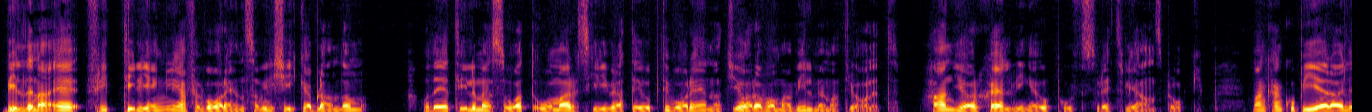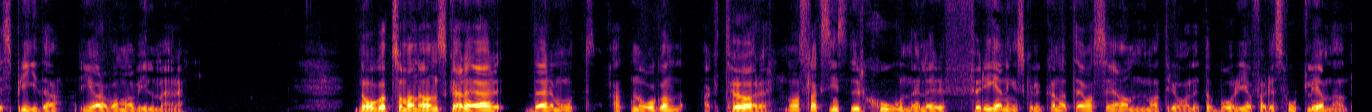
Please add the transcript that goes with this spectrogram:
Bilderna är fritt tillgängliga för var och en som vill kika bland dem. Och det är till och med så att Omar skriver att det är upp till var och en att göra vad man vill med materialet. Han gör själv inga upphovsrättsliga anspråk. Man kan kopiera eller sprida, göra vad man vill med det. Något som man önskar är däremot att någon aktör, någon slags institution eller förening skulle kunna ta sig an materialet och borga för dess fortlevnad.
